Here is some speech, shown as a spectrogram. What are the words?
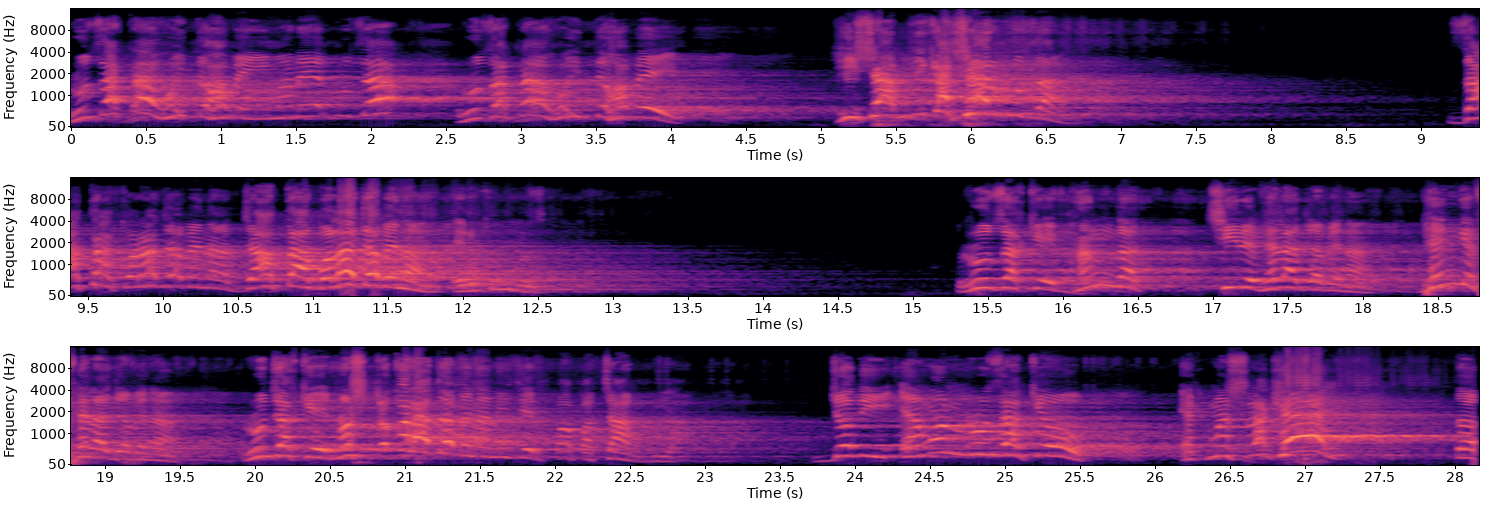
রোজাটা হইতে হবে ইমানের রোজা, রোজাটা হইতে হবে হিসাব নিকাশের রোজা। যাতা করা যাবে না, যাতা বলা যাবে না, এরকম রোজা। রোজাকে ভাঙ্গা, ছিঁড়ে ফেলা যাবে না, ভেঙ্গে ফেলা যাবে না, রোজাকে নষ্ট করা যাবে না নিজের পাপা চার দিয়া। যদি এমন রোজা কেউ এক মাস রাখে, তো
